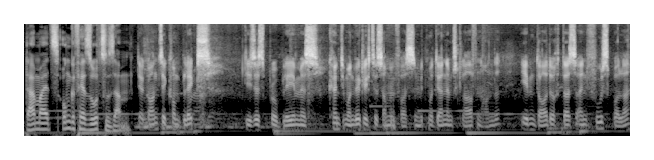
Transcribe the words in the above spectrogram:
damals ungefähr so zusammen. Der ganze Komplex dieses Problems könnte man wirklich zusammenfassen mit modernem Sklavenhandel. Eben dadurch, dass ein Fußballer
